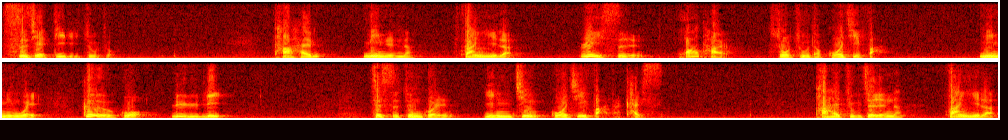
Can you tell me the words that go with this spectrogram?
世界地理著作。他还命人呢翻译了瑞士人花塔尔所著的《国际法》，命名为《各国律例》。这是中国人引进国际法的开始。他还组织人呢翻译了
